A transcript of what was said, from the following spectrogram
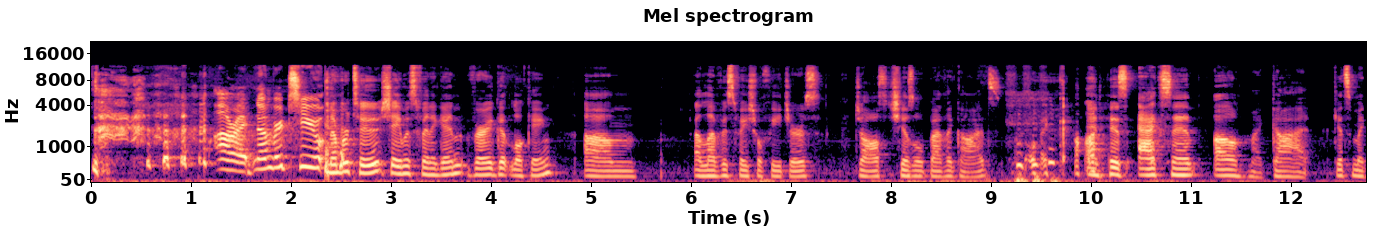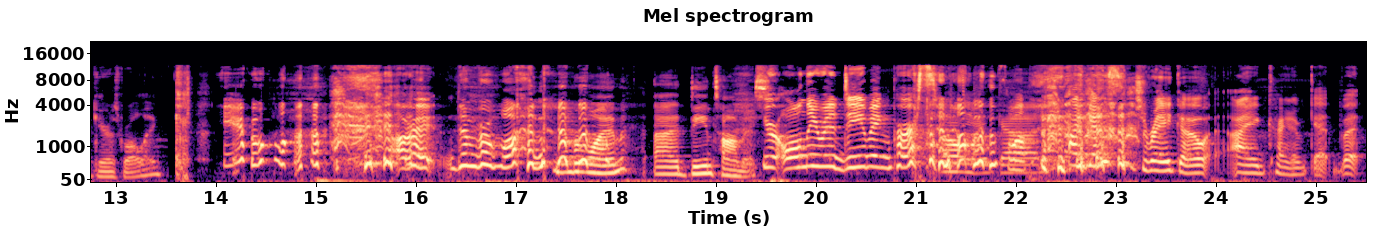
All right. Number two. Number two, Seamus Finnegan, very good looking. Um, I love his facial features, jaws chiseled by the gods, Oh my god. and his accent. Oh my god, gets my gears rolling. Ew. All right. Number one. Number one, uh, Dean Thomas. Your only redeeming person. Oh my this God. one. I guess Draco, I kind of get, but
